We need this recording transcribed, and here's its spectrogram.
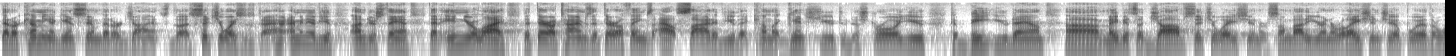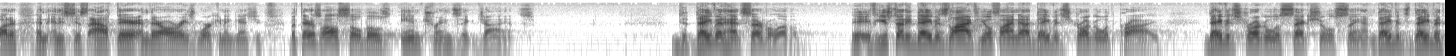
that are coming against him that are giants. The situations. How many of you understand that in your life that there are times that there are things outside of you that come against you to destroy you, to beat you down? Uh, maybe it's a job situation or somebody you're in a relationship with or whatever, and, and it's just out there and they're always working against you. But there's also those intrinsic giants. D- David had several of them. If you study David's life, you'll find out David struggled with pride. David struggled with sexual sin. David's, David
